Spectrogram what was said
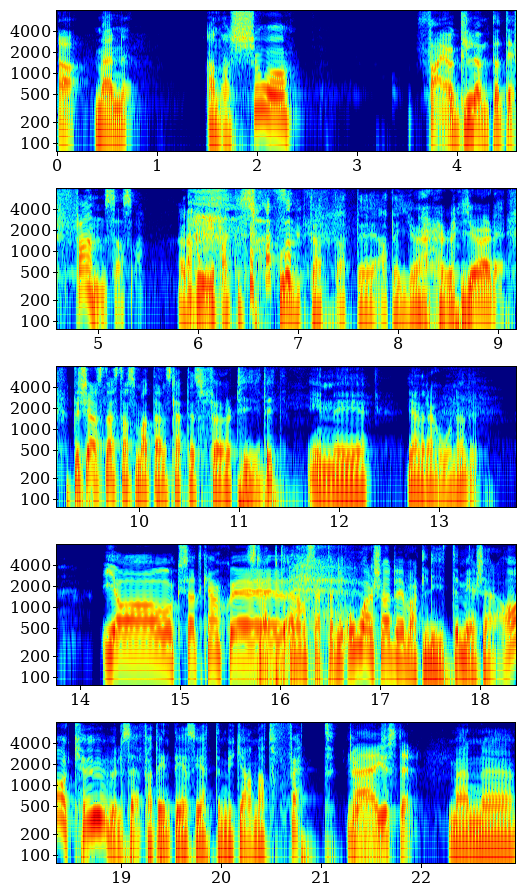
ja. Men annars så... Fan, jag har glömt att det fanns alltså. Ja, det är faktiskt sjukt att, att, det, att det gör, gör det. Det känns nästan som att den släpptes för tidigt in i generationen. Typ. Ja, också att kanske... Släppt, hade de släppt den i år så hade det varit lite mer så här, ah, kul, så här, för att det inte är så jättemycket annat fett. Nej, just det. Men, eh,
